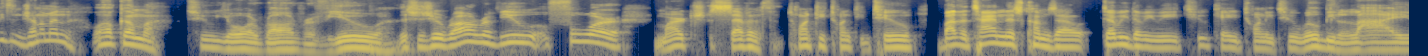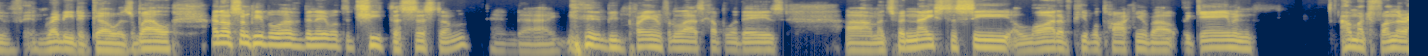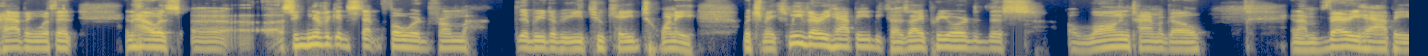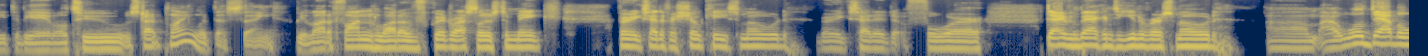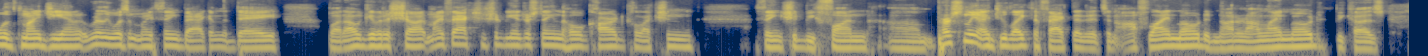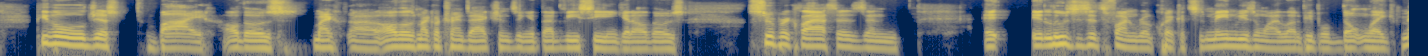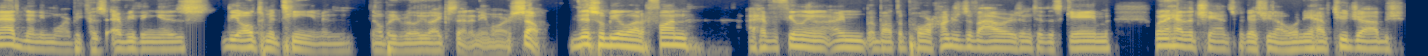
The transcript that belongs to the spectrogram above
ladies and gentlemen, welcome to your Raw review. This is your Raw review for March 7th, 2022. By the time this comes out, WWE 2K22 will be live and ready to go as well. I know some people have been able to cheat the system and uh, been playing for the last couple of days. Um, it's been nice to see a lot of people talking about the game and how much fun they're having with it and how it's uh, a significant step forward from WWE 2K20, which makes me very happy because I pre ordered this a long time ago. And I'm very happy to be able to start playing with this thing. Be a lot of fun, a lot of great wrestlers to make. Very excited for showcase mode. Very excited for diving back into universe mode. Um, I will dabble with my GM. It really wasn't my thing back in the day, but I'll give it a shot. My faction should be interesting. The whole card collection thing should be fun. Um, personally, I do like the fact that it's an offline mode and not an online mode because people will just buy all those my uh, all those microtransactions and get that VC and get all those super classes and it loses its fun real quick. It's the main reason why a lot of people don't like Madden anymore because everything is the ultimate team and nobody really likes that anymore. So, this will be a lot of fun. I have a feeling I'm about to pour hundreds of hours into this game when I have the chance because you know, when you have two jobs,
